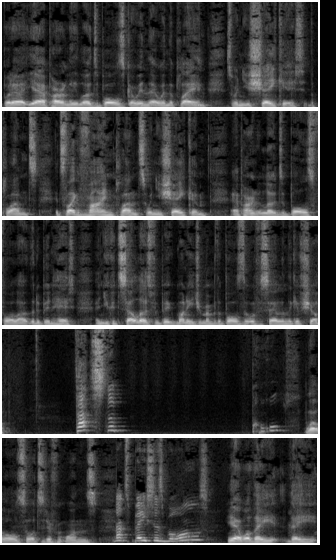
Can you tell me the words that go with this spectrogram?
But uh, yeah, apparently loads of balls go in there when they're playing. So when you shake it, the plants, it's like vine plants. When you shake them, apparently loads of balls fall out that have been hit, and you could sell those for big money. Do you remember the balls that were for sale in the gift shop? That's the balls. Well, all sorts of different ones. That's bases balls. Yeah, well, they they.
